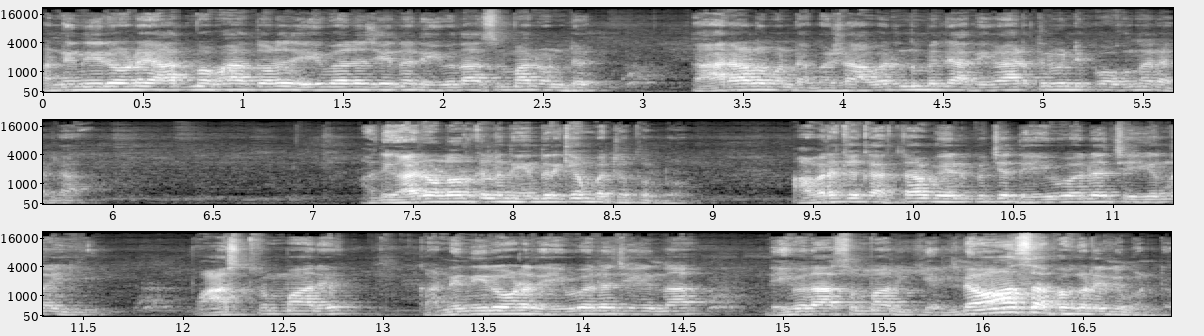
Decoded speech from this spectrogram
കണ്ണുനീരോടെ ആത്മഭാവത്തോടെ ദൈവവേല ചെയ്യുന്ന ദൈവദാസന്മാരുണ്ട്. ധാരാളമുണ്ട്. പക്ഷെ അവരൊന്നും വലിയ അധികാരത്തിന് വേണ്ടി പോകുന്നവരല്ല. അധികാരമുള്ളവർക്കെല്ലാം നിയന്ത്രിക്കാൻ പറ്റത്തുള്ളൂ. അവരൊക്കെ കർത്താവ് ഏൽപ്പിച്ച ദൈവവേല ചെയ്യുന്ന ഈ മാസ്റ്റർമാർ കണ്ണുനീരോടെ ദൈവവേല ചെയ്യുന്ന ദൈവദാസന്മാർ എല്ലാ സഭകളിലുമുണ്ട്.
